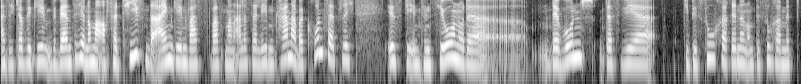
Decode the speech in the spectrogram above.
also ich glaube, wir, wir werden sicher nochmal auch vertiefend eingehen, was, was man alles erleben kann. Aber grundsätzlich ist die Intention oder äh, der Wunsch, dass wir die Besucherinnen und Besucher mit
